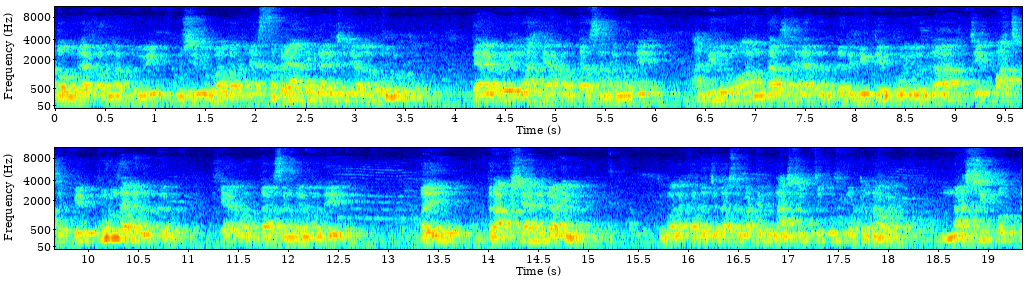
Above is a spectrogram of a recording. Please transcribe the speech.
दौऱ्या करण्यापूर्वी कृषी विभागातल्या सगळ्या अधिकाऱ्यांशी ज्यावेळेला बोललो होतो. त्यावेळेला ह्या मतदारसंघामध्ये अनिल भाऊ आमदार झाल्यानंतर ही टेम्पो योजना जे पाच टप्पे पूर्ण झाल्यानंतर ह्या मतदारसंघामध्ये ताई द्राक्ष आणि डाळिंब. तुम्हाला कदाचित असं वाटेल नाशिकचं खूप मोठं नाव आहे. नाशिक फक्त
